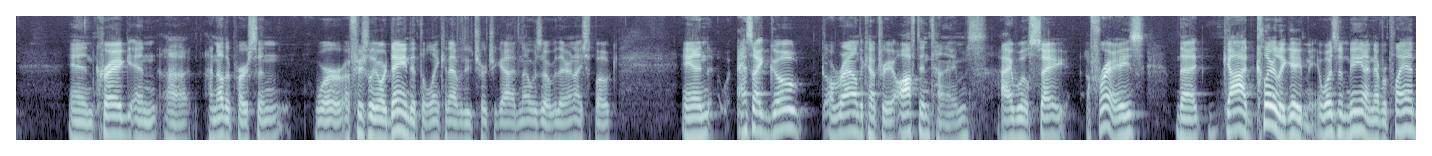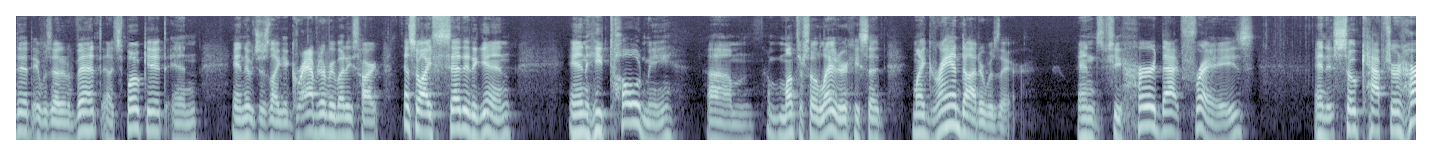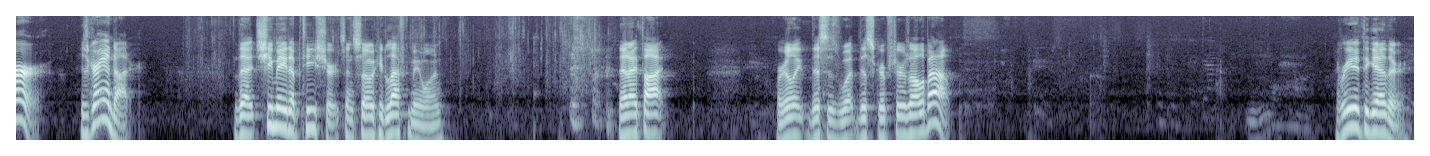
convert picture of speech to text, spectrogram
and Craig and uh, another person were officially ordained at the Lincoln Avenue Church of God, and I was over there and I spoke. And as I go around the country, oftentimes I will say a phrase that God clearly gave me. It wasn't me, I never planned it. It was at an event, I spoke it, and, and it was just like it grabbed everybody's heart. And so I said it again and he told me um, a month or so later, he said, My granddaughter was there. And she heard that phrase, and it so captured her, his granddaughter, that she made up t shirts. And so he left me one that I thought, really, this is what this scripture is all about. Read it together.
